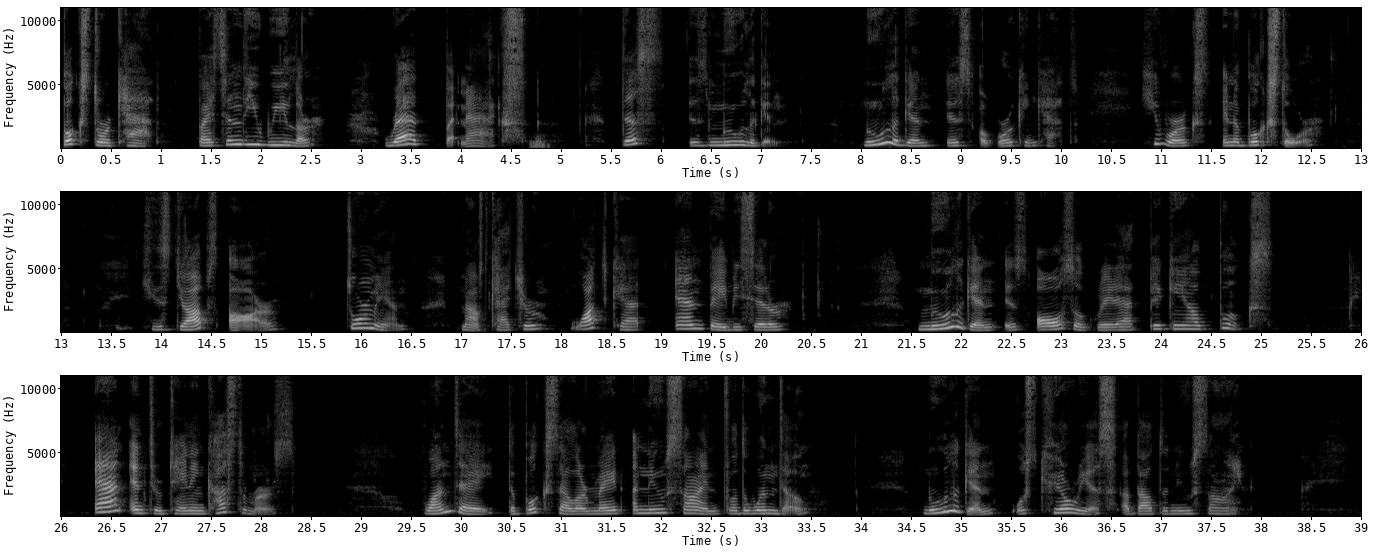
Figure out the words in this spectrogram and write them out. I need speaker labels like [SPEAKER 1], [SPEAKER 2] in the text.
[SPEAKER 1] Bookstore Cat by Cindy Wheeler. Read by Max. This is Mulligan. Mulligan is a working cat. He works in a bookstore. His jobs are doorman, mouse catcher, watch cat, and babysitter. Mulligan is also great at picking out books and entertaining customers. One day, the bookseller made a new sign for the window. Mulligan was curious about the new sign.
